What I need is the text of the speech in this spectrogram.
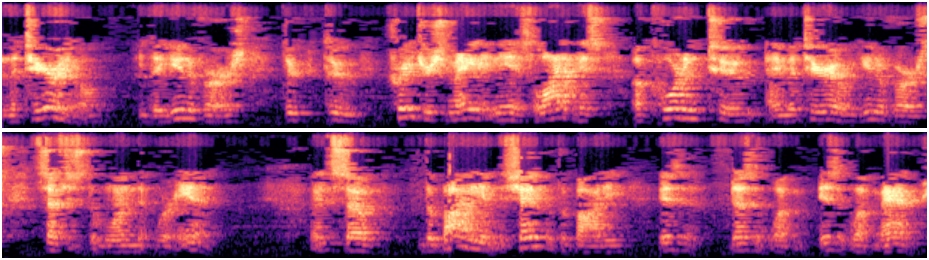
material, the universe, through, through creatures made in His likeness according to a material universe such as the one that we're in. And so the body and the shape of the body isn't doesn't what isn't what matters,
